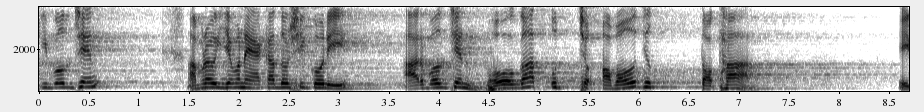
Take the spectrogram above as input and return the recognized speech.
কি বলছেন? আমরা ওই যেমন একাদশী করি, আর বলছেন ভোগাত উচ্চ অবজ তথা। এই,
